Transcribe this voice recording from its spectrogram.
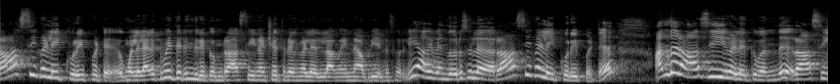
ராசிகளை குறிப்பிட்டு உங்கள் எல்லாருக்குமே தெரிந்திருக்கும் ராசி நட்சத்திரங்கள் எல்லாம் என்ன அப்படின்னு சொல்லி அதில் இந்த ஒரு சில ராசிகளை குறிப்பிட்டு அந்த ராசிகளுக்கு வந்து ராசி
